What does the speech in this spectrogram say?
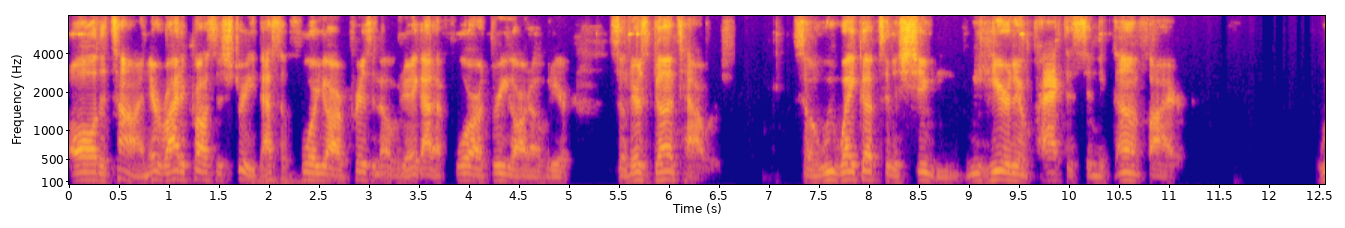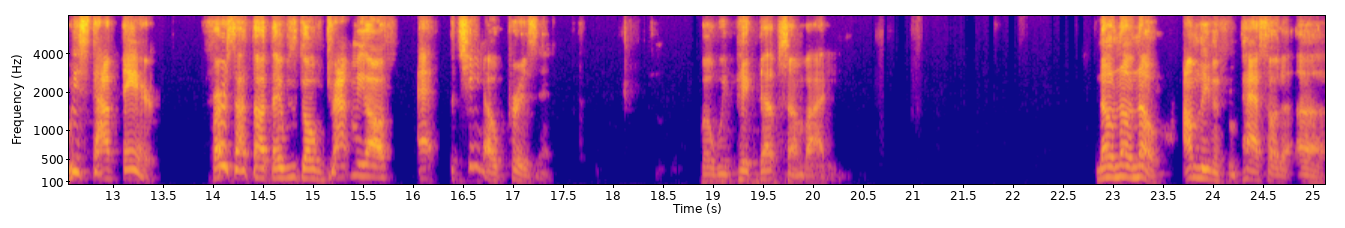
all the time. They're right across the street. That's a four yard prison over there. They got a four or three yard over there. So there's gun towers. So we wake up to the shooting. We hear them practicing the gunfire. We stopped there. First, I thought they was gonna drop me off at the Chino prison, but we picked up somebody. No, no, no. I'm leaving from Paso to uh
